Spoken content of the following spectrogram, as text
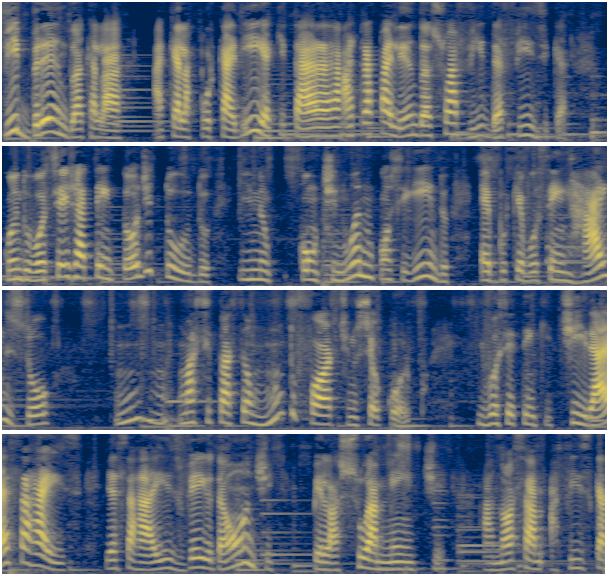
vibrando aquela aquela porcaria que está atrapalhando a sua vida física. Quando você já tentou de tudo e não continua não conseguindo, é porque você enraizou um, uma situação muito forte no seu corpo. E você tem que tirar essa raiz. E essa raiz veio da onde? Pela sua mente. A nossa a física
